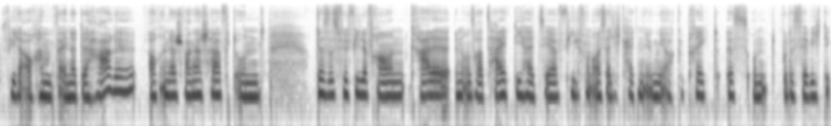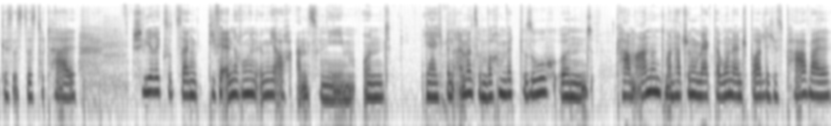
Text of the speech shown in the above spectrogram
Viele auch haben veränderte Haare, auch in der Schwangerschaft. Und das ist für viele Frauen, gerade in unserer Zeit, die halt sehr viel von Äußerlichkeiten irgendwie auch geprägt ist und wo das sehr wichtig ist, ist das total schwierig, sozusagen die Veränderungen irgendwie auch anzunehmen. Und ja, ich bin einmal zum Wochenbettbesuch und kam an und man hat schon gemerkt, da wohnt ein sportliches Paar, weil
